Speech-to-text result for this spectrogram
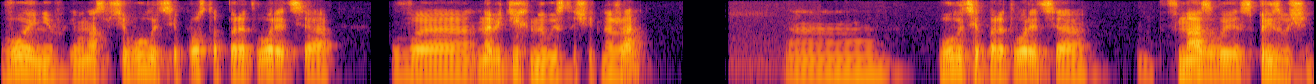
воїнів, і у нас всі вулиці просто перетворяться в навіть їх не вистачить, на жаль. Е, вулиці перетворяться в назви з прізвищем.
